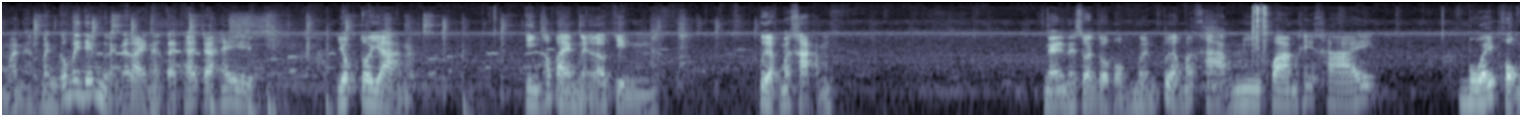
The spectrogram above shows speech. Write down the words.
ของมันนะมันก็ไม่ได้เหมือนอะไรนะ แต่ถ้าจะให้ยกตัวอย่างอะ กินเข้าไปเหมือนเรากินเปลือกมะขาม ในในส่วนตัวผมเหมือนเปลือกมะขามมีความคล้ายๆบวยผง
